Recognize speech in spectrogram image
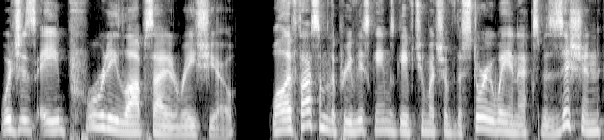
which is a pretty lopsided ratio. While I've thought some of the previous games gave too much of the story away in exposition,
